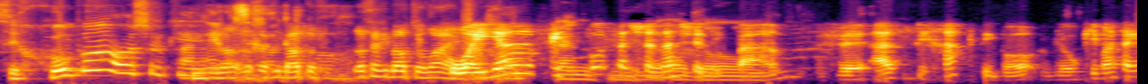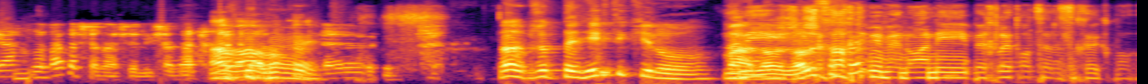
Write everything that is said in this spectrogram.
שיחקו בו או שכי... אני לא לא לא שיחקתי באוטו- בו. לא וואי. הוא היה כן, פספוס מאוד השנה לא- שלי פעם, ואז שיחקתי בו, והוא כמעט היה אכזבת השנה שלי, שנה... אה, וואו, אוקיי. לא, אני פשוט תהיתי כאילו, מה, לא, לא לשחק? אני שכחתי ממנו, אני בהחלט רוצה לשחק בו.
